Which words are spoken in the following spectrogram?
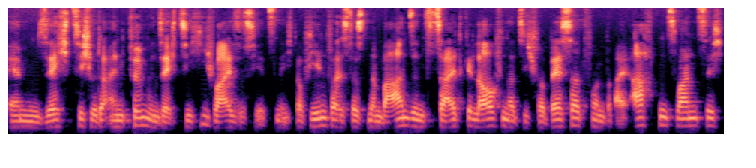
M60 oder M65, ich weiß es jetzt nicht. Auf jeden Fall ist das eine Wahnsinnszeit gelaufen, hat sich verbessert von 328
